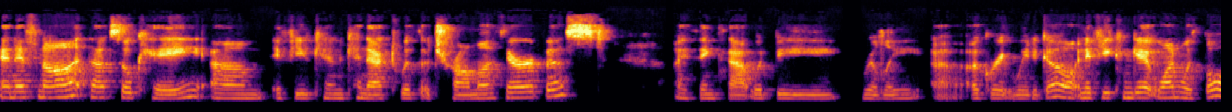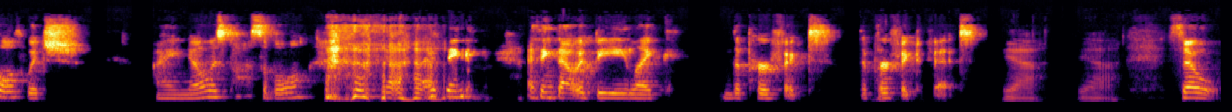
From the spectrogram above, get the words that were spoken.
And if not, that's okay. Um, if you can connect with a trauma therapist, I think that would be really uh, a great way to go. And if you can get one with both, which I know is possible, I think I think that would be like the perfect the perfect fit. yeah. Yeah. So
